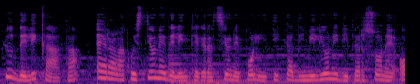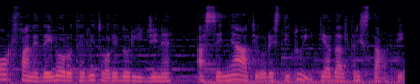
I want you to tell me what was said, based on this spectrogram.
Più delicata era la questione dell'integrazione politica di milioni di persone orfane dei loro territori d'origine, assegnati o restituiti ad altri stati.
